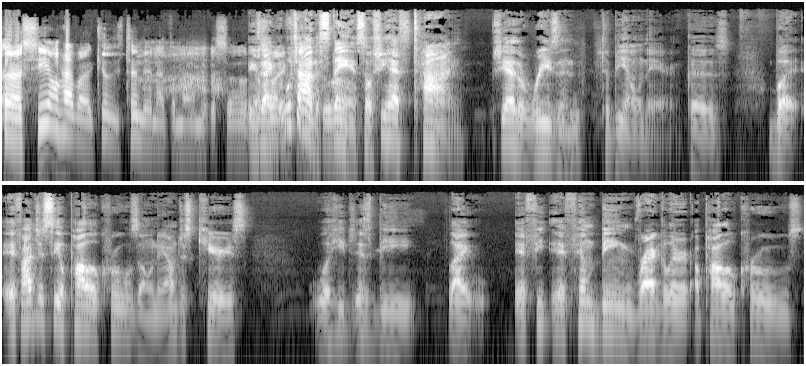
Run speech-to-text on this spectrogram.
uh, uh, she don't have an Achilles tendon at the moment, so exactly, which I understand. So she has time. She has a reason mm-hmm. to be on there. Because, but if I just see Apollo Crews on there, I'm just curious. Will he just be like if he if him being regular Apollo Crews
